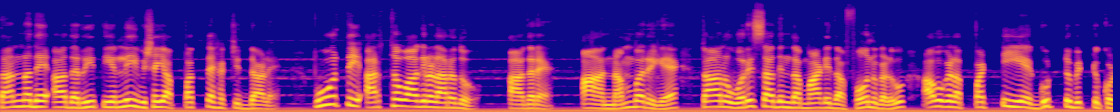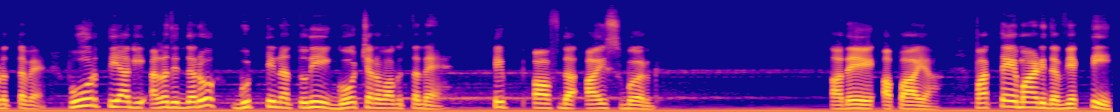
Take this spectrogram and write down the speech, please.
ತನ್ನದೇ ಆದ ರೀತಿಯಲ್ಲಿ ವಿಷಯ ಪತ್ತೆ ಹಚ್ಚಿದ್ದಾಳೆ. ಪೂರ್ತಿ ಅರ್ಥವಾಗಿರಲಾರದು. ಆದರೆ ಆ ನಂಬರಿಗೆ ತಾನು ಒರಿಸ್ಸಾದಿಂದ ಮಾಡಿದ ಫೋನುಗಳು ಅವುಗಳ ಪಟ್ಟಿಯೇ ಗುಟ್ಟು ಬಿಟ್ಟು ಕೊಡುತ್ತವೆ. ಪೂರ್ತಿಯಾಗಿ ಅಲ್ಲದಿದ್ದರೂ ಗುಟ್ಟಿನ ತುದಿ ಗೋಚರವಾಗುತ್ತದೆ. Tip of the iceberg. ಅದೇ ಅಪಾಯ. ಪತ್ತೆ ಮಾಡಿದ ವ್ಯಕ್ತಿ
